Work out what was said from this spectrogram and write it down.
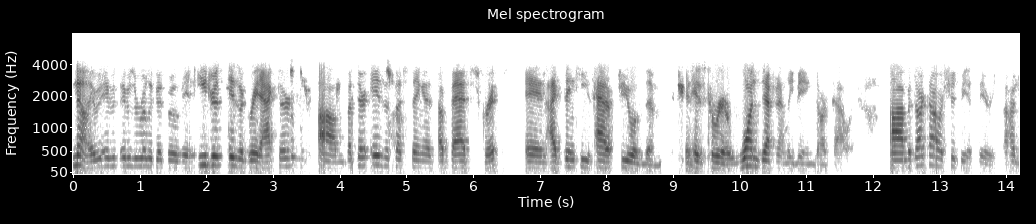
no, it, it was it was a really good movie, and Idris is a great actor. Um, but there is a such thing as a bad script, and I think he's had a few of them in his career. One definitely being Dark Tower. Uh, but Dark Tower should be a series, 100%.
